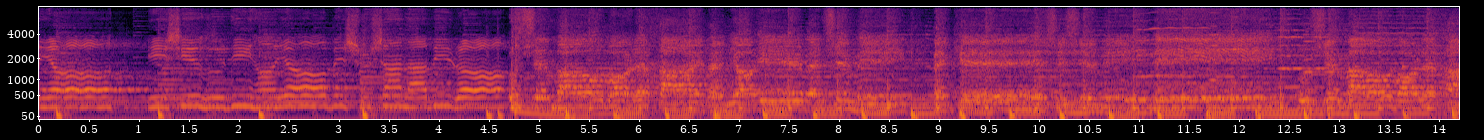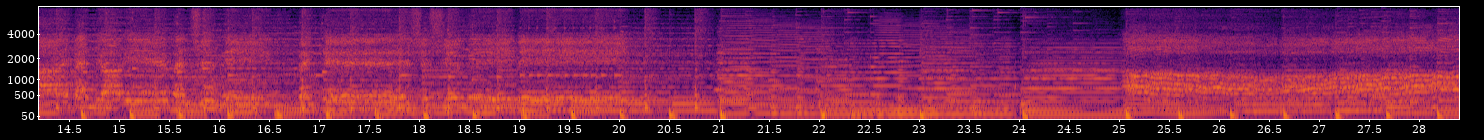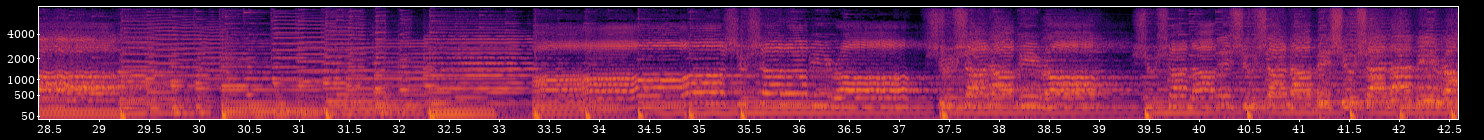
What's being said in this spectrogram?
یا ایشی هودی هایا به شوشن عبیرا اوش ما و مردخای بن یا بن شمی Shoshana Bira.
